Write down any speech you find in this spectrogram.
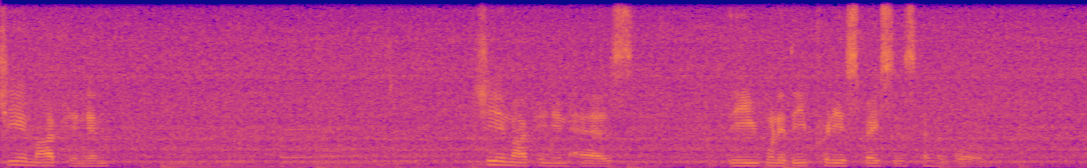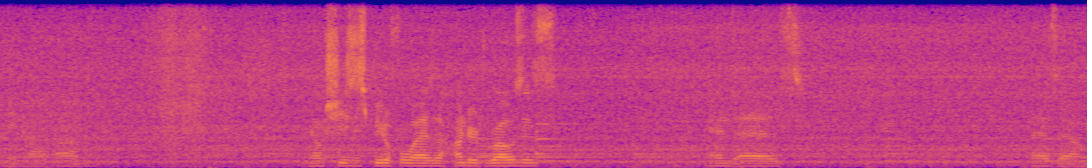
she in my opinion, she in my opinion has the one of the prettiest faces in the world. You know, um, you know, she's as beautiful as a hundred roses, and as as um,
